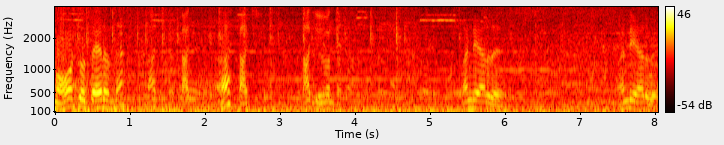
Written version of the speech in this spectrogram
நம்ம ஹோட்டல் பேர் என்ன? தாஜ் தாஜ் ஆ? தாஜ் தாஜ் விவந்தம் வண்டி யாருது? வண்டி யாருது?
